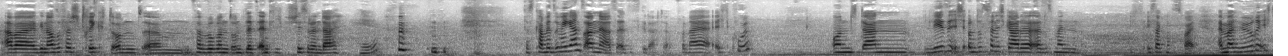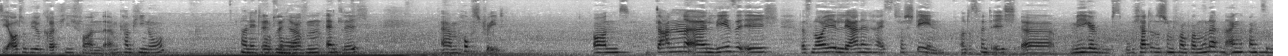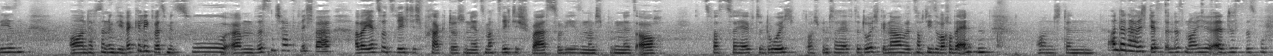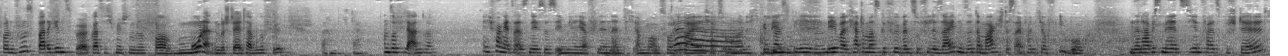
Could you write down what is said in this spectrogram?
aber genauso verstrickt und ähm, verwirrend und letztendlich stehst du dann da, hä? das kam jetzt irgendwie ganz anders, als ich es gedacht habe. Von daher echt cool. Und dann lese ich, und das finde ich gerade, äh, das ist mein, ich, ich sag noch zwei. Einmal höre ich die Autobiografie von ähm, Campino, von den Toten Endlich, ja. Hosen, endlich. Ähm, Hope Street. Und dann äh, lese ich das neue Lernen heißt Verstehen. Und das finde ich äh, mega gutes Buch. Ich hatte das schon vor ein paar Monaten angefangen zu lesen und habe es dann irgendwie weggelegt, weil es mir zu ähm, wissenschaftlich war. Aber jetzt wird's richtig praktisch und jetzt macht's richtig Spaß zu lesen. Und ich bin jetzt auch jetzt fast zur Hälfte durch. Doch, ich bin zur Hälfte durch, genau. Will es noch diese Woche beenden. Und dann, und dann habe ich gestern das neue, äh, das, das Buch von Bruce Bader Ginsburg, was ich mir schon so vor Monaten bestellt habe, gefühlt. Sachen nicht da. Und so viele andere. Ich fange jetzt als nächstes Emilia Flynn endlich an morgens vor Ah, drei. Ich habe es immer noch nicht gelesen. noch nicht gelesen? Nee, weil ich hatte mal das Gefühl, wenn es so viele Seiten sind, dann mag ich das einfach nicht auf E-Book. Und dann habe ich es mir jetzt jedenfalls bestellt.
